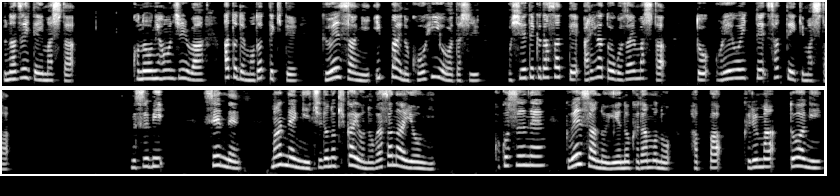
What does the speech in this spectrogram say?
うなずいていました。この日本人は後で戻ってきて、グエンさんに一杯のコーヒーを渡し、教えてくださってありがとうございました、とお礼を言って去っていきました。結び、千年、万年に一度の機会を逃さないように。ここ数年、グエンさんの家の果物、葉っぱ、車、ドアに、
